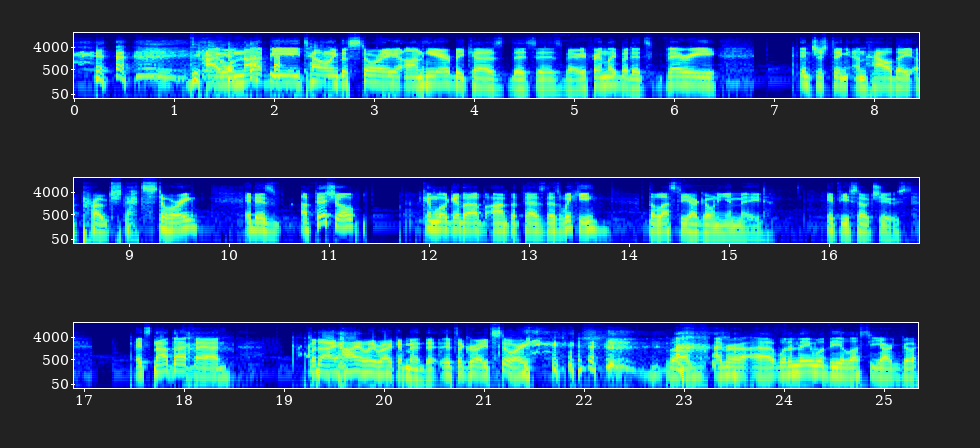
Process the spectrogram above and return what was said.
I will not be telling the story on here because this is very friendly, but it's very interesting on how they approach that story. It is official. You can look it up on Bethesda's wiki, the Lusty Argonian Maid, if you so choose. It's not that bad, but I highly recommend it. It's a great story. Well, I remember uh, what the name of the Lusty Argo, uh,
